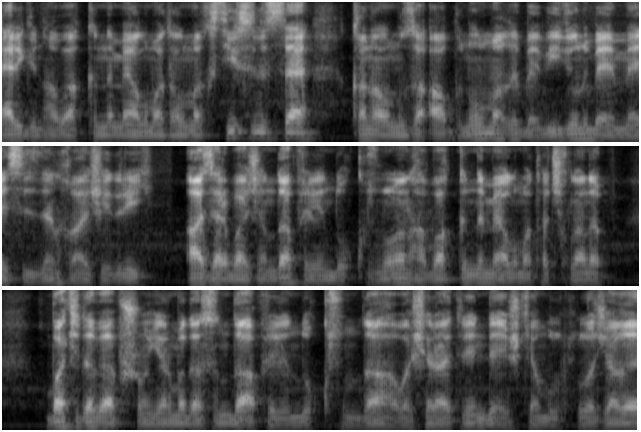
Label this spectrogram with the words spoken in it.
Hər gün hava haqqında məlumat almaq istəyirsinizsə, kanalımıza abunə olmağı və videonu bəyənməyi sizdən xahiş edirik. Azərbaycanda aprelin 9-da olan hava haqqında məlumat açıqlanıb. Bakıda və Abşeron yarımadasında aprelin 9-da hava şəraitinin dəyişkən buludlu olacağı,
